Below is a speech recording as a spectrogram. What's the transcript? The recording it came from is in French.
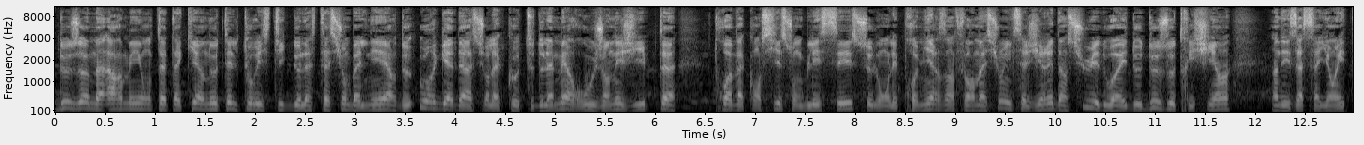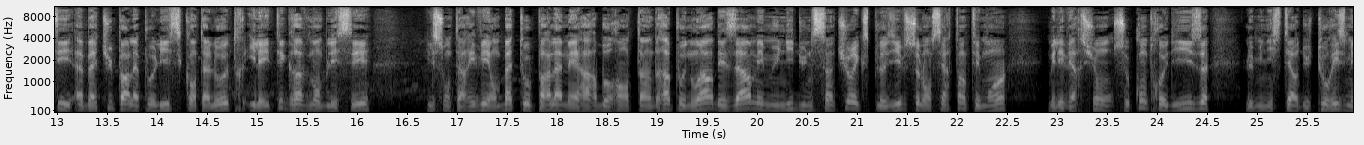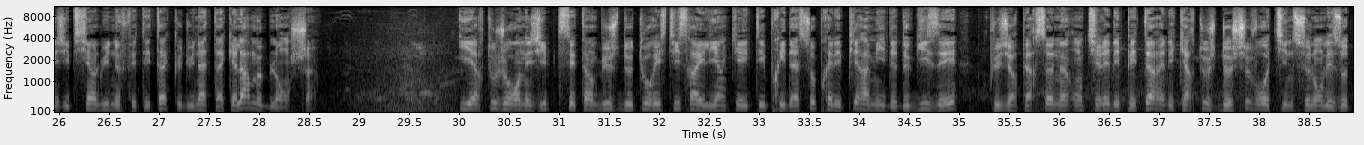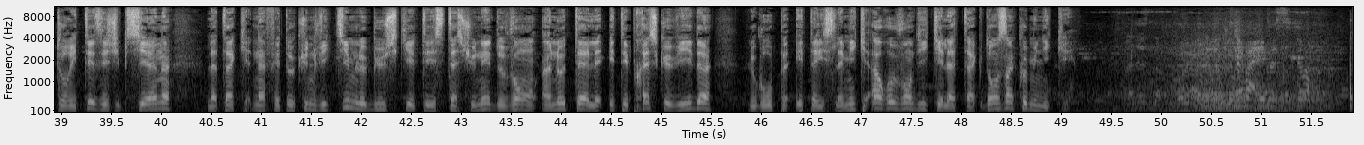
Deux hommes armés ont attaqué un hôtel touristique de la station balnéaire de Hurghada sur la côte de la mer Rouge en Égypte. Trois vacanciers sont blessés. Selon les premières informations, il s'agirait d'un Suédois et de deux Autrichiens. Un des assaillants a été abattu par la police. Quant à l'autre, il a été gravement blessé. Ils sont arrivés en bateau par la mer arborant un drapeau noir, des armes et munis d'une ceinture explosive selon certains témoins mais les versions se contredisent. Le ministère du Tourisme égyptien, lui, ne fait état que d'une attaque à l'arme blanche. Hier, toujours en Égypte, c'est un bus de touristes israéliens qui a été pris d'assaut près des pyramides de Gizeh. Plusieurs personnes ont tiré des pétards et des cartouches de chevrotine selon les autorités égyptiennes. L'attaque n'a fait aucune victime. Le bus qui était stationné devant un hôtel était presque vide. Le groupe État islamique a revendiqué l'attaque dans un communiqué.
